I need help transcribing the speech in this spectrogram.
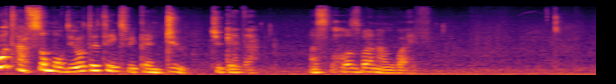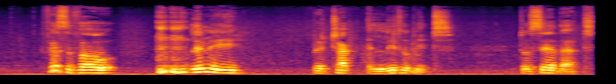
What are some of the other things we can do together as husband and wife? First of all, let me retract a little bit to say that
